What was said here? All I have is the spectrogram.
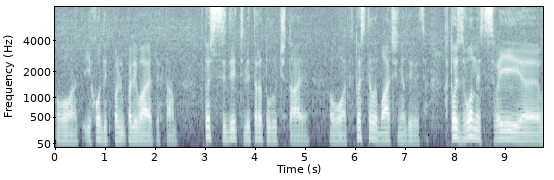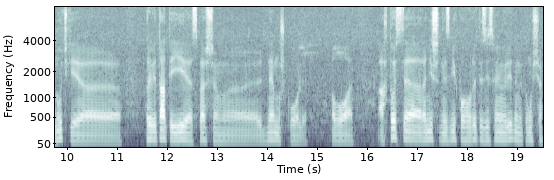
от, і ходить, поліває їх там. Хтось сидить, літературу читає, от, хтось телебачення дивиться, хтось дзвонить своїй е, внучці е, привітати її з першим е, днем у школі. От. А хтось е, раніше не зміг поговорити зі своїми рідними, тому що е,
